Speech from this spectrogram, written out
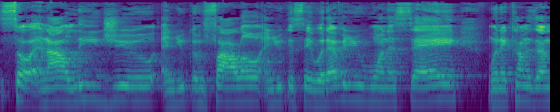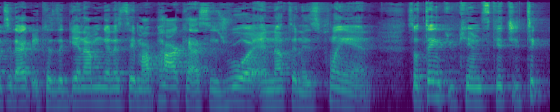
so and I'll lead you and you can follow and you can say whatever you want to say when it comes down to that because again I'm going to say my podcast is raw and nothing is planned. So thank you Kim Sketchy T-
